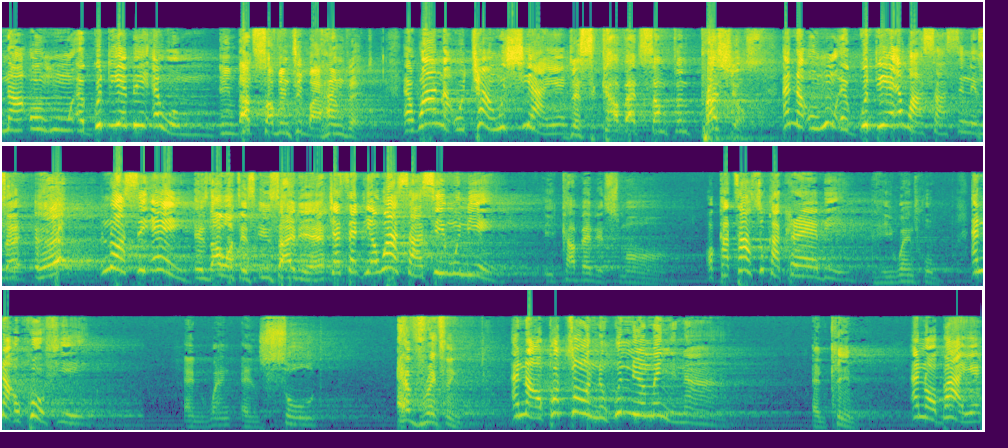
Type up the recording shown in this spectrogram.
Na ohun agudie bi wɔ mu. In that 70 by 100. ɛwɔ na otwa ho hyiaeɛ. Discovered something precious. ɛna ohun agudie wɔ asase no mu. Eh? Na ɔsi ee Is that what is inside here? sɛ deɛ wɔ asase mu nie He covered it small. ɔkata so kakraa bi And he went home. Ɛna ɔkɔɔ fie and went and sold everything. Ɛna ɔkɔtɔn ne ho nneɛma nyinaa and came. Ɛna ɔbaayɛ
